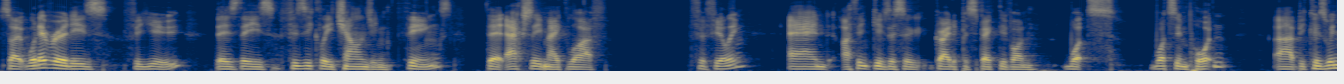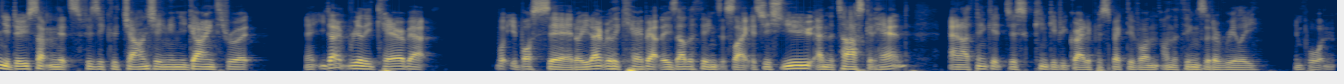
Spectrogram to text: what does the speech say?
So whatever it is for you, there's these physically challenging things that actually make life fulfilling, and I think gives us a greater perspective on what's what's important. Uh, because when you do something that's physically challenging and you're going through it, you, know, you don't really care about what your boss said, or you don't really care about these other things. It's like it's just you and the task at hand. And I think it just can give you greater perspective on, on the things that are really important.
